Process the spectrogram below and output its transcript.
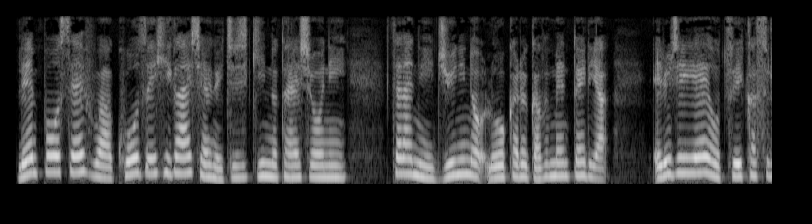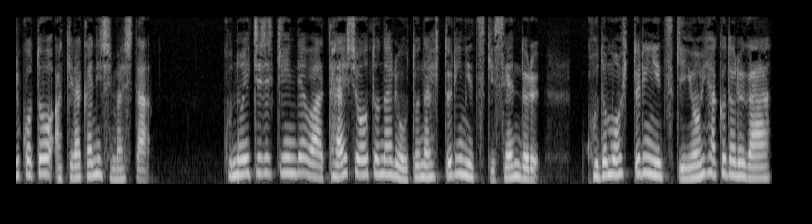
連邦政府は洪水被害者への一時金の対象に、さらに12のローカルガブメントエリア LGA を追加することを明らかにしました。この一時金では対象となる大人1人につき1000ドル、子供1人につき400ドルが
